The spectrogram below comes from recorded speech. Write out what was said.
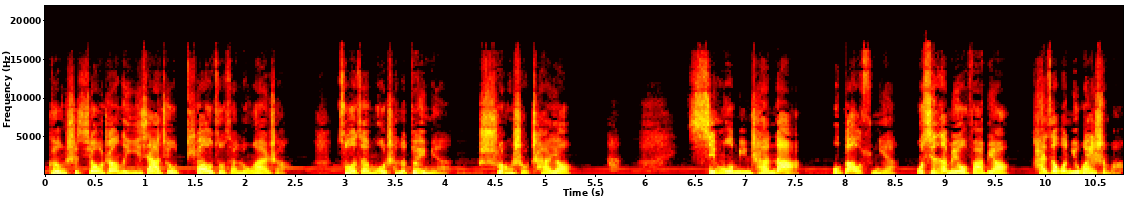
更是嚣张的一下就跳坐在龙案上，坐在墨尘的对面，双手叉腰。信莫名尘的，我告诉你，我现在没有发飙，还在问你为什么，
